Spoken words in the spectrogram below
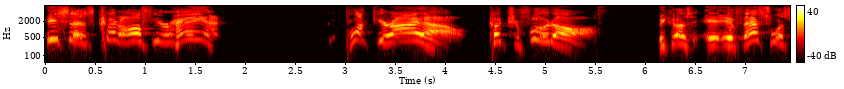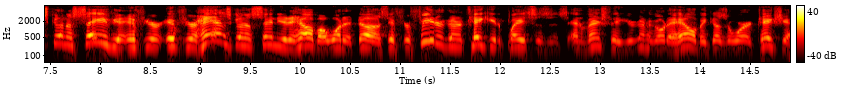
He says, cut off your hand, pluck your eye out, cut your foot off. Because if that's what's going to save you, if your if your hand's going to send you to hell by what it does, if your feet are going to take you to places and, eventually you're going to go to hell because of where it takes you,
